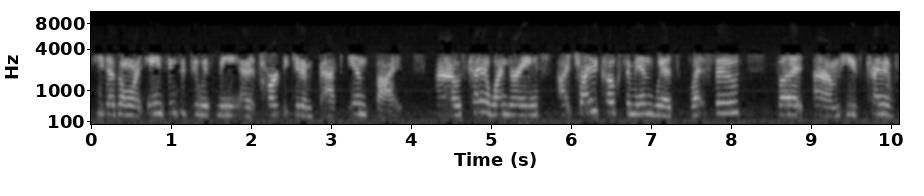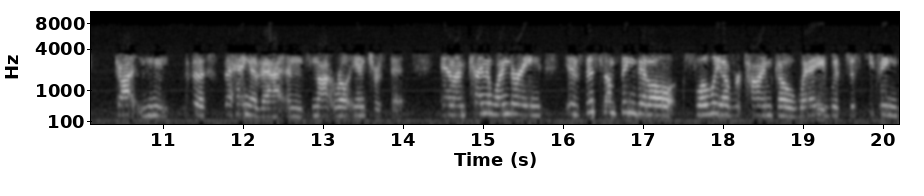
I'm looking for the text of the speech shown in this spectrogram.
he doesn't want anything to do with me and it's hard to get him back inside. I was kind of wondering, I try to coax him in with wet food, but um, he's kind of gotten the, the hang of that and is not real interested. And I'm kind of wondering, is this something that'll slowly over time go away with just keeping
